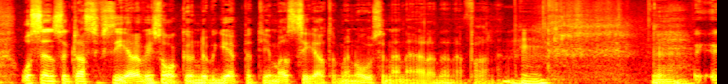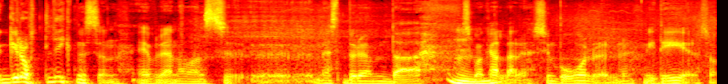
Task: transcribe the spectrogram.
och sen så klassificerar vi saker under begreppet genom att se att de är något sådär nära det här fallet. Grottliknelsen är väl en av hans eh, mest berömda, som man kallar det, symboler eller idéer. Så.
